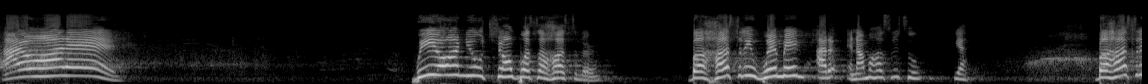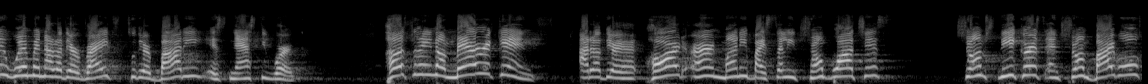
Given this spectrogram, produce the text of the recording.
I don't want it. We all knew Trump was a hustler. But hustling women, of, and I'm a hustler too, yeah. But hustling women out of their rights to their body is nasty work. Hustling Americans out of their hard earned money by selling Trump watches, Trump sneakers, and Trump Bibles.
